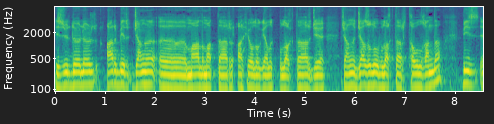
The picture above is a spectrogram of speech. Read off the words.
izildöğülör ar bir canı e, malumatlar, arheologiyalık bulaklar, ce, canı cazılı bulaklar tavılganda biz e,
